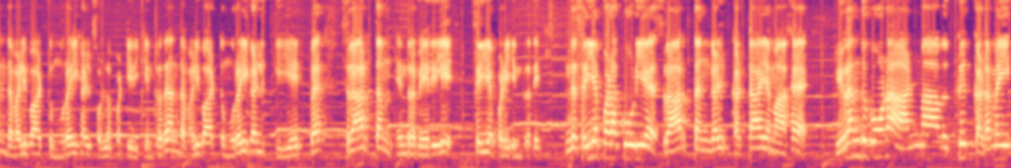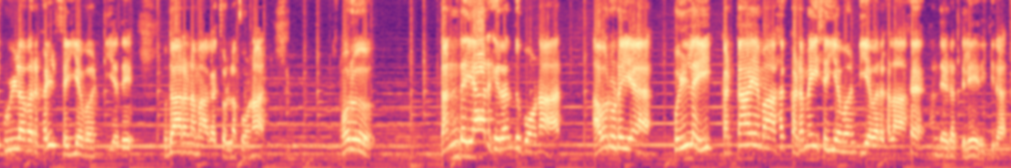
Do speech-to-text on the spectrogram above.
அந்த வழிபாட்டு முறைகள் சொல்லப்பட்டிருக்கின்றது. அந்த வழிபாட்டு முறைகளுக்கு ஏற்ப சிரார்த்தம் என்ற பெயரிலே செய்யப்படுகின்றது. இந்த செய்யப்படக்கூடிய சிரார்த்தங்கள் கட்டாயமாக இறந்து போன ஆன்மாவுக்கு கடமை உள்ளவர்கள் செய்ய வேண்டியது. உதாரணமாக சொல்ல போனால் ஒரு தந்தையார் இறந்து போனார். அவருடைய பிள்ளை கட்டாயமாக கடமை செய்ய வேண்டியவர்களாக அந்த இடத்திலே இருக்கிறார்.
